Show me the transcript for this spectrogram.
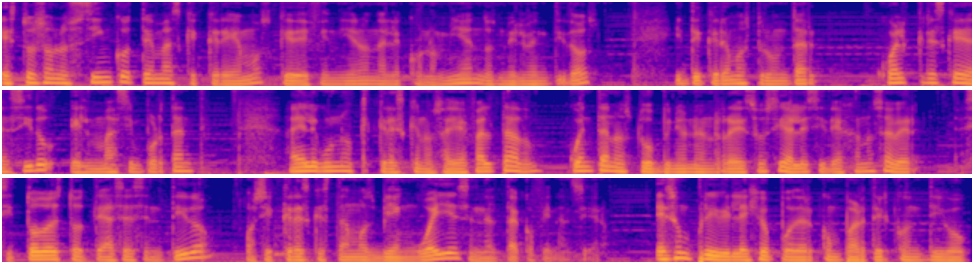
estos son los cinco temas que creemos que definieron a la economía en 2022 y te queremos preguntar cuál crees que haya sido el más importante. ¿Hay alguno que crees que nos haya faltado? Cuéntanos tu opinión en redes sociales y déjanos saber si todo esto te hace sentido o si crees que estamos bien güeyes en el taco financiero. Es un privilegio poder compartir contigo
